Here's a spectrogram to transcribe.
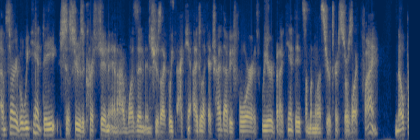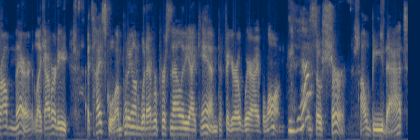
i'm sorry but we can't date she, she, was a christian and i wasn't and she was like we i can't i like i tried that before it's weird but i can't date someone unless you're a christian so i was like fine no problem there. Like I've already, it's high school. I'm putting on whatever personality I can to figure out where I belong. Yeah. And so sure, I'll be that.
